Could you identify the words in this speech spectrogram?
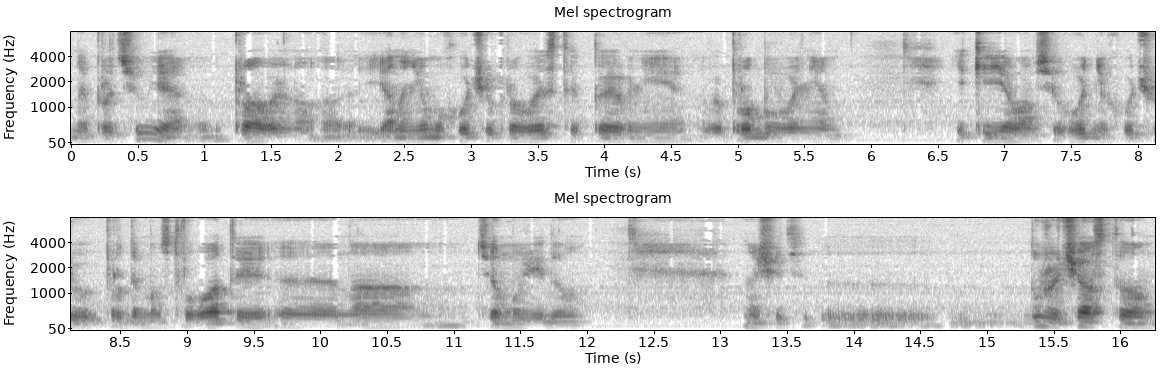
не працює правильно. Я на ньому хочу провести певні випробування, які я вам сьогодні хочу продемонструвати е, на цьому відео. Значить, е, дуже часто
